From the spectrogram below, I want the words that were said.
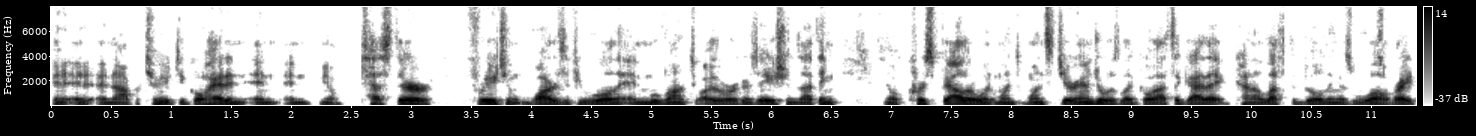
an, an opportunity to go ahead and and and you know test their free agent waters, if you will, and move on to other organizations. I think, you know, Chris Ballard, when, when once Jerry Angelo was let go, that's a guy that kind of left the building as well, right?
